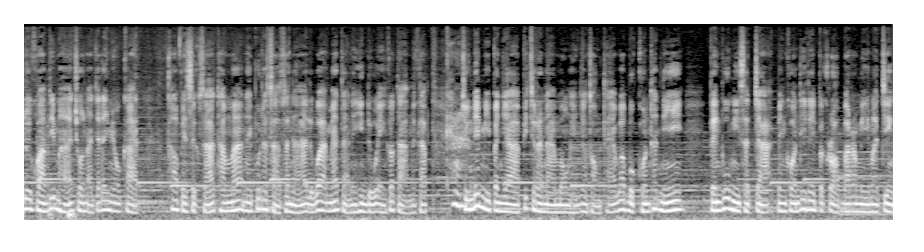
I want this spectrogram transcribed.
ด้วยความที่มหาชนอาจจะได้มีโอกาสเข้าไปศึกษาธรรมะในพุทธศาสนา หรือว่าแม้แต่ในฮินดูเองก็ตามนะครับค่ะจึงได้มีปัญญาพิจารณามองเห็นอย่างถ่องแท้ว่าบุคคลท่านนี้ เป็นผู้มีสัจจะเป็นคนที่ได้ประกอบบารมีมาจริง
